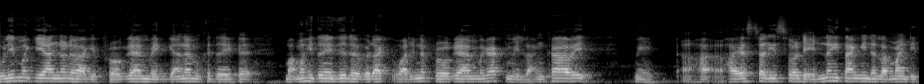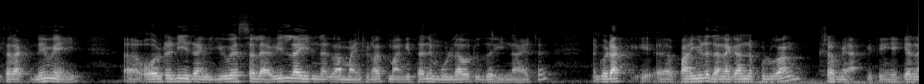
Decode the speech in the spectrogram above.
මුලින්ම කියන්නන වගේ ප්‍රෝග්‍රෑම් එක් ගැන. මොකද එක මම හිතන ඉදිට ගොඩක් වරින ප්‍රෝග්‍රෑම් එකක්. මේ ලංකාවේ මේ හයස්ටඩිස් වලට එන්න හිතන්ගන්න ළමයින්ට ඉතරක් නෙමෙයි. ඕල්ටඩ දැන් USL ඇවිල්ල ඉන්න ළමයින්ටුනත් මහිතන මුල් අවුරුද ඉන්නයට ගොඩක් පනිගට දැනගන්න පුළුවන් ක්‍රමයක් ඉතින් ඒ ගැන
